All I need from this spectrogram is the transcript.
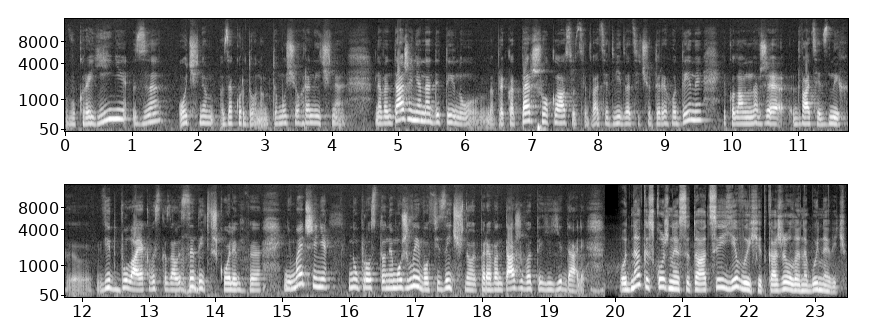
в Україні з очним за кордоном, тому що граничне навантаження на дитину, наприклад, першого класу це 22-24 години, і коли вона вже 20 з них е, відбула, як ви сказали, сидить в школі в е, Німеччині. Ну просто неможливо фізично перевантажувати її далі. Однак із кожної ситуації є вихід, каже Олена Буйневич.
